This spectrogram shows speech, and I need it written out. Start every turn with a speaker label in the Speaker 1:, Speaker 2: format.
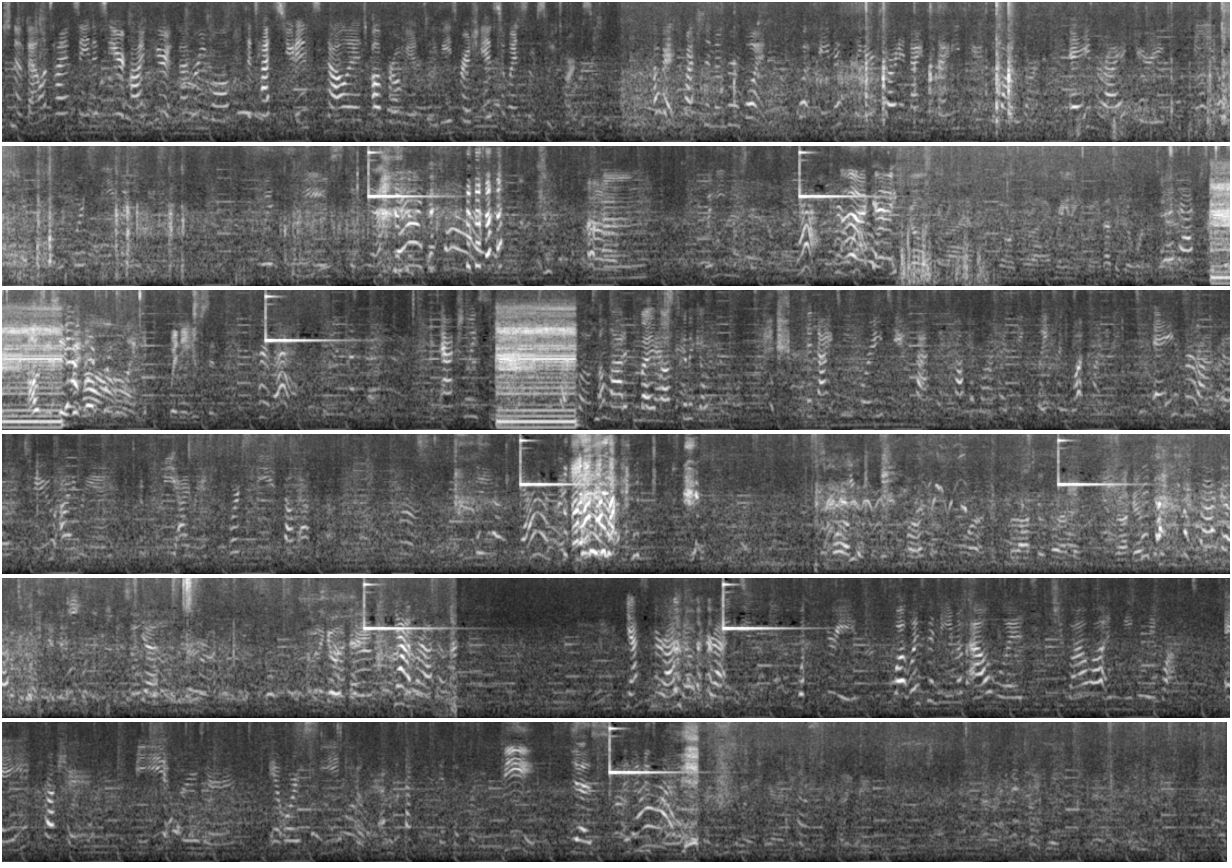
Speaker 1: celebration of Valentine's Day this year, I'm here at Memory Mall to test students' knowledge of romance movies for a chance to win some sweet tarts. Okay, question number one. What famous singer starred in 1992's The Bodyguard? A. Mariah Carey, B. Alicia Keys, or C. Whitney Houston?
Speaker 2: Whitney Houston, yeah. Yeah, good
Speaker 1: job!
Speaker 3: um,
Speaker 4: Whitney. Houston.
Speaker 1: It's actually. Close. A lot of My mom's gonna kill me. for The 1942 classic Casablanca takes place in what country? A. Morocco, 2. Iran, B. Iran, or C. South Africa? Yeah,
Speaker 5: Morocco. Morocco.
Speaker 4: Morocco.
Speaker 1: Job, Morocco.
Speaker 2: Yeah. I'm gonna go with A.
Speaker 1: Yeah, Morocco. Yes, Morocco, correct. What, three. What was the name of Elle Woods' Chihuahua in Legally Blonde? A. Crusher, B. Bruiser, or C. Killer. I'm expecting to get this one.
Speaker 2: B. Yes, I think it's
Speaker 5: B.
